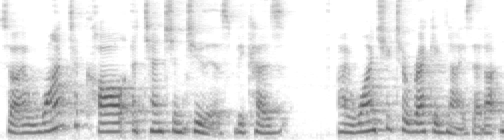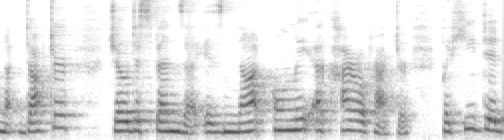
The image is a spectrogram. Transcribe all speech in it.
So I want to call attention to this because I want you to recognize that uh, Dr. Joe Dispenza is not only a chiropractor, but he did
